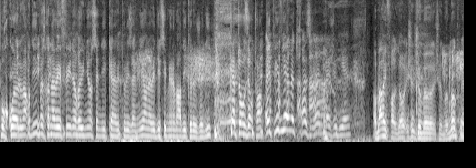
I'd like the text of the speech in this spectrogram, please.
Pourquoi le mardi? Parce qu'on avait fait une réunion syndicale avec tous les amis, on avait dit c'est mieux le mardi que le jeudi. 14h30. Et puis vient le troisième, là, Julien. Oh, Marie-France, je, je me, je me moque, mais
